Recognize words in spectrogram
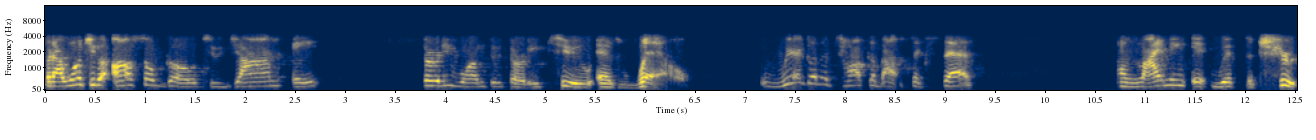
But I want you to also go to John 8, 31 through 32 as well. We're going to talk about success, aligning it with the truth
